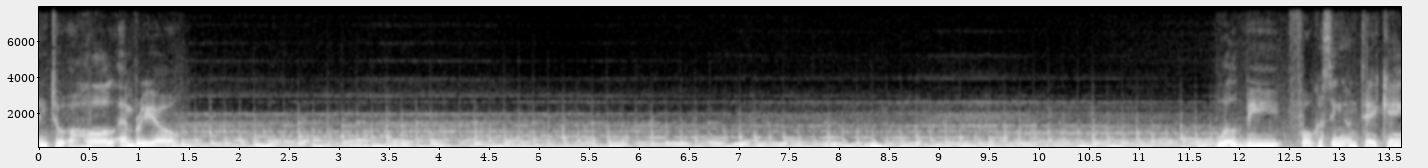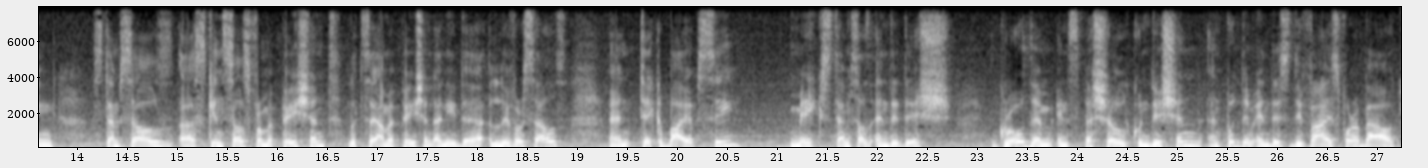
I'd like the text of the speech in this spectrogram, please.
into a whole embryo. We'll be focusing on taking stem cells, uh, skin cells from a patient. Let's say I'm a patient, I need uh, liver cells, and take a biopsy, make stem cells in the dish, grow them in special condition, and put them in this device for about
